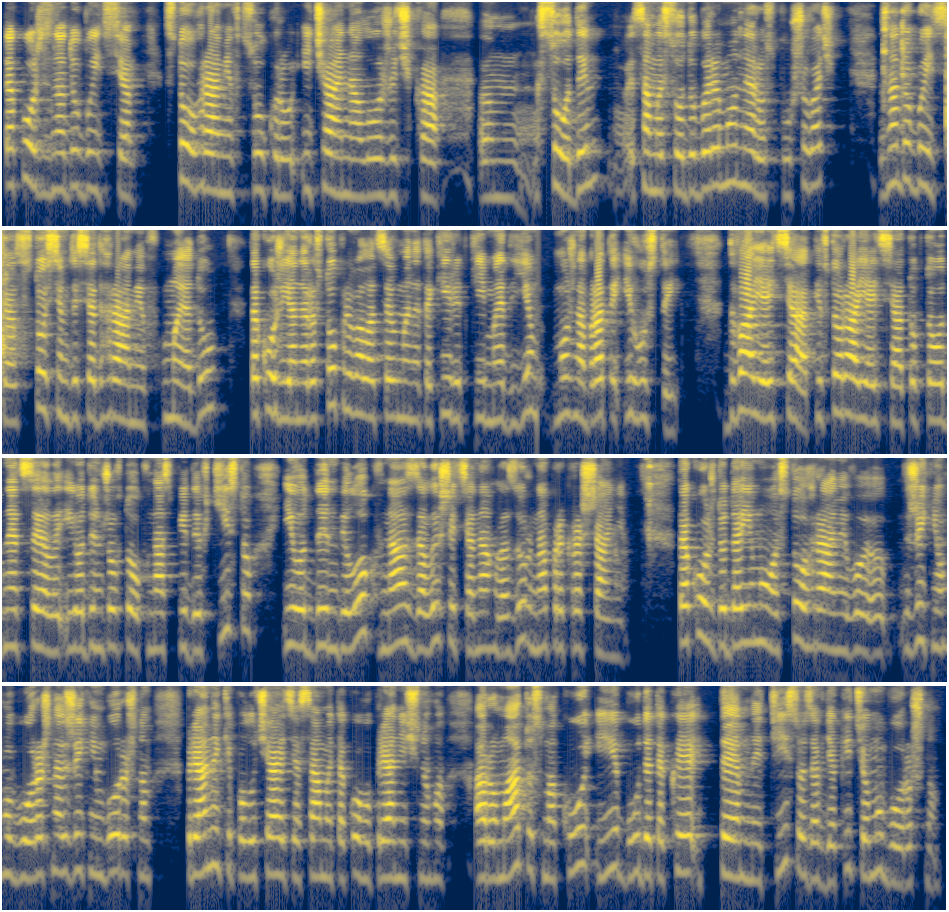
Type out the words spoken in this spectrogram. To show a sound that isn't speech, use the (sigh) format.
Також знадобиться 100 грамів цукру і чайна ложечка ем, соди. Саме соду беремо, не розпушувач. Знадобиться 170 грамів меду. Також я не розтоплювала, це в мене такий рідкий мед є, можна брати і густий. Два яйця, півтора яйця, тобто одне целе і один жовток в нас піде в тісто, і один білок в нас залишиться на глазур на прикрашання. Також додаємо 100 грамів е, житнього борошна. З житнім борошном пряники получаються саме такого пряничного аромату, смаку, і буде таке темне тісто завдяки цьому борошну.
